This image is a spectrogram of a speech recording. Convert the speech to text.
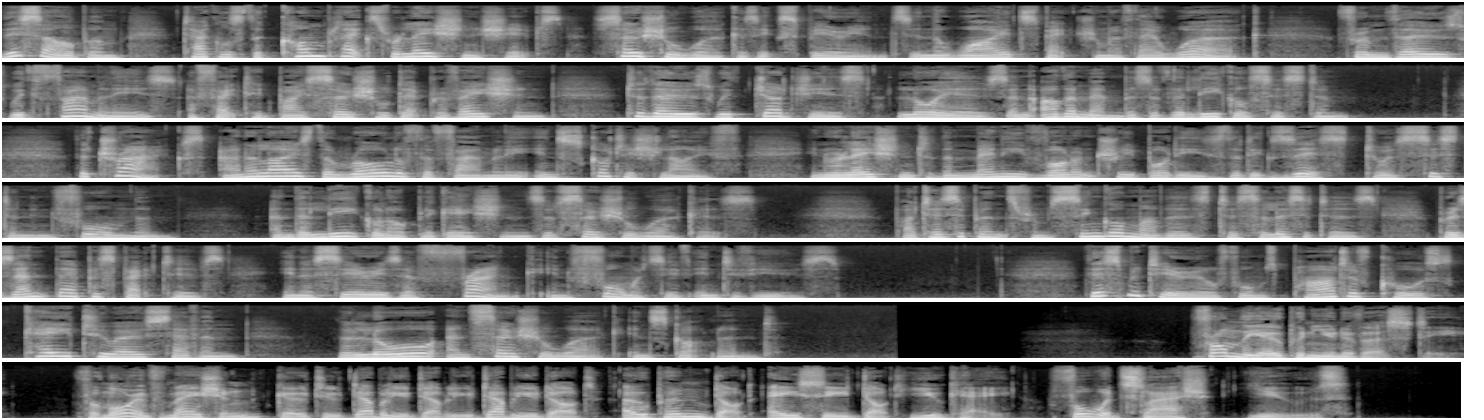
This album tackles the complex relationships social workers experience in the wide spectrum of their work, from those with families affected by social deprivation to those with judges, lawyers, and other members of the legal system. The tracks analyse the role of the family in Scottish life in relation to the many voluntary bodies that exist to assist and inform them, and the legal obligations of social workers. Participants from single mothers to solicitors present their perspectives in a series of frank, informative interviews. This material forms part of course K207, The Law and Social Work in Scotland. From the Open University. For more information, go to www.open.ac.uk forward slash use.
